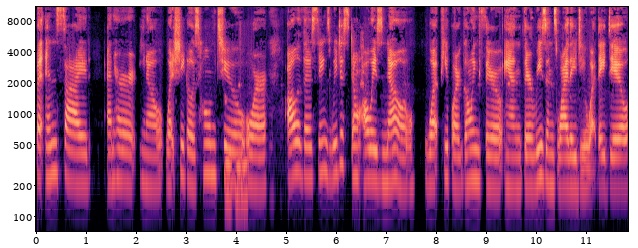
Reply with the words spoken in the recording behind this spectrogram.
but inside and her, you know, what she goes home to mm-hmm. or all of those things. We just don't always know what people are going through and their reasons why they do what they do.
